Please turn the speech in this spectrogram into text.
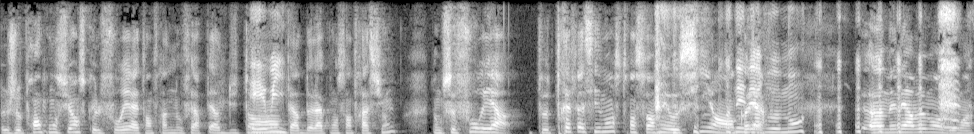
je prends conscience que le fou rire est en train de nous faire perdre du temps, Eh oui. perdre de la concentration. Donc, ce fou rire peut très facilement se transformer aussi en, En énervement. un énervement du moins.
